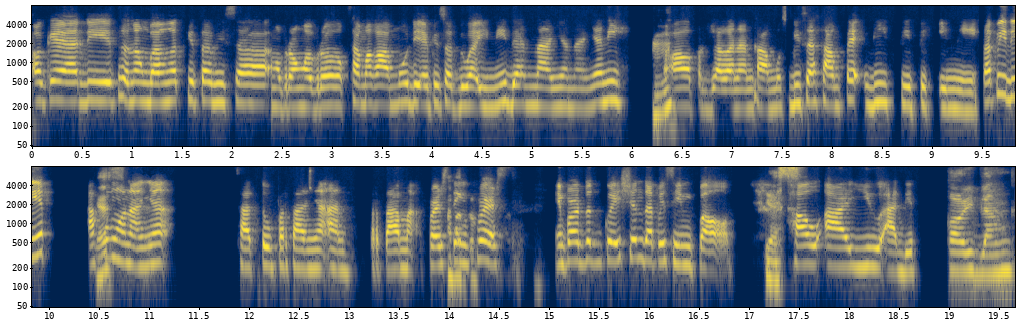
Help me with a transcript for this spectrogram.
Oke Adit, senang banget kita bisa ngobrol-ngobrol sama kamu di episode 2 ini dan nanya-nanya nih Hmm? soal perjalanan kamu bisa sampai di titik ini. Tapi Dit, aku Yes. mau nanya satu pertanyaan pertama. First thing first, important question tapi simple. Yes. How are you Adit? Kalau dibilang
